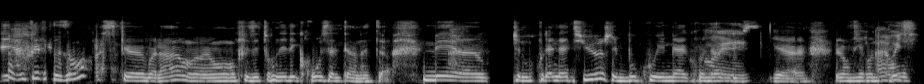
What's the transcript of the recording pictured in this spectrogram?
et intéressant parce que voilà, on faisait tourner les gros alternateurs. Mais euh, J'aime beaucoup la nature, j'ai beaucoup aimé à Grenoble l'environnement. Ah oui.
